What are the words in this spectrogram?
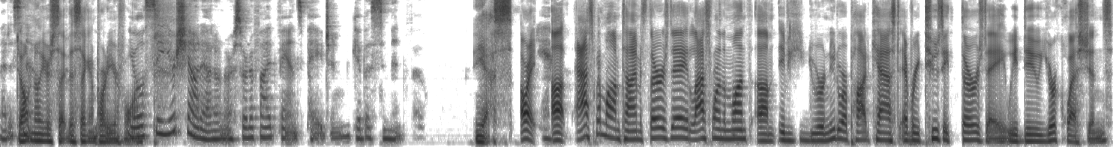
Let us know. Don't know. know your se- the second part of your form. You'll see your shout out on our certified fans page and give us some info. Yes. All right. Yeah. Uh, Ask my mom time. It's Thursday, last one of the month. Um, if you are new to our podcast, every Tuesday, Thursday, we do your questions.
